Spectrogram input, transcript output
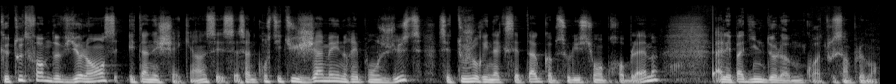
que toute forme de violence est un échec. Hein. ça ne constitue jamais une réponse juste. C'est toujours inacceptable comme solution au problème. Elle n'est pas digne de l'homme, quoi, tout simplement.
